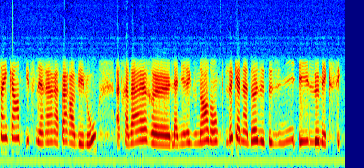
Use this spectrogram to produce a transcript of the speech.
50 itinéraires à faire en vélo à travers l'Amérique du Nord, donc le Canada, les États-Unis et le Mexique.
